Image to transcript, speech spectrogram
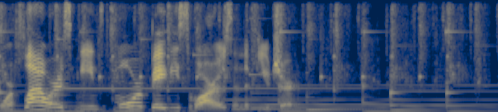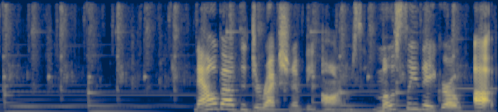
More flowers means more baby saguaros in the future. Now about the direction of the arms. Mostly they grow up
